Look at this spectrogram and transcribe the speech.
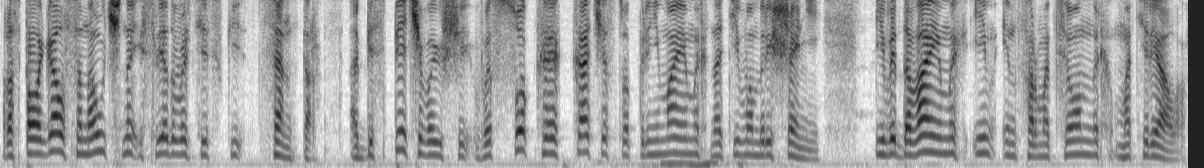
располагался научно-исследовательский центр, обеспечивающий высокое качество принимаемых нативом решений и выдаваемых им информационных материалов.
